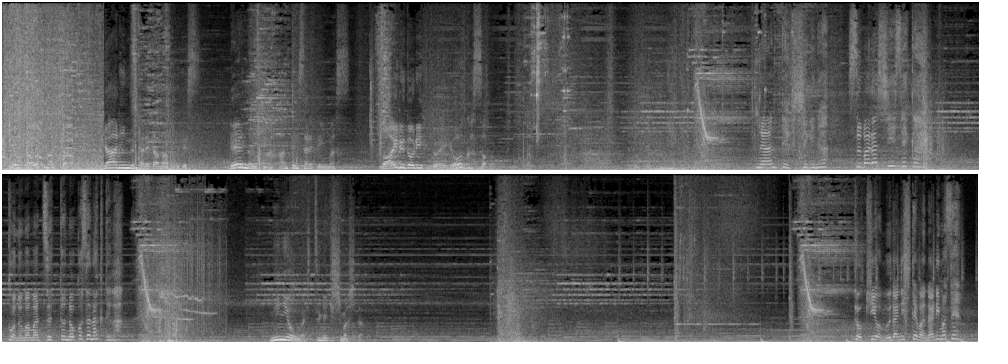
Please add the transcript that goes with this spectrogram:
倒しました。ミラーリングされたマップです。レーンの位置が反転されています。ワイルドリフトへようこそ。なんて不思議な素晴らしい世界。このままずっと残さなくては。ミニオンが出撃しました。時を無駄にしてはなりません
